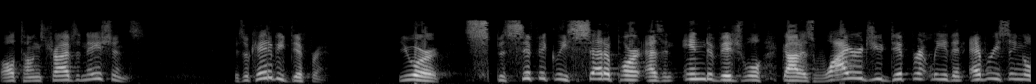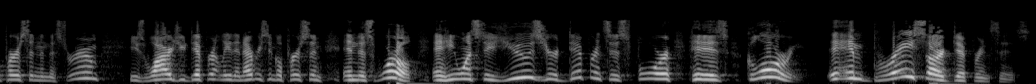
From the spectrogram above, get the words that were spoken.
All tongues, tribes, and nations. It's okay to be different. You are specifically set apart as an individual. God has wired you differently than every single person in this room. He's wired you differently than every single person in this world. And He wants to use your differences for His glory. Embrace our differences.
